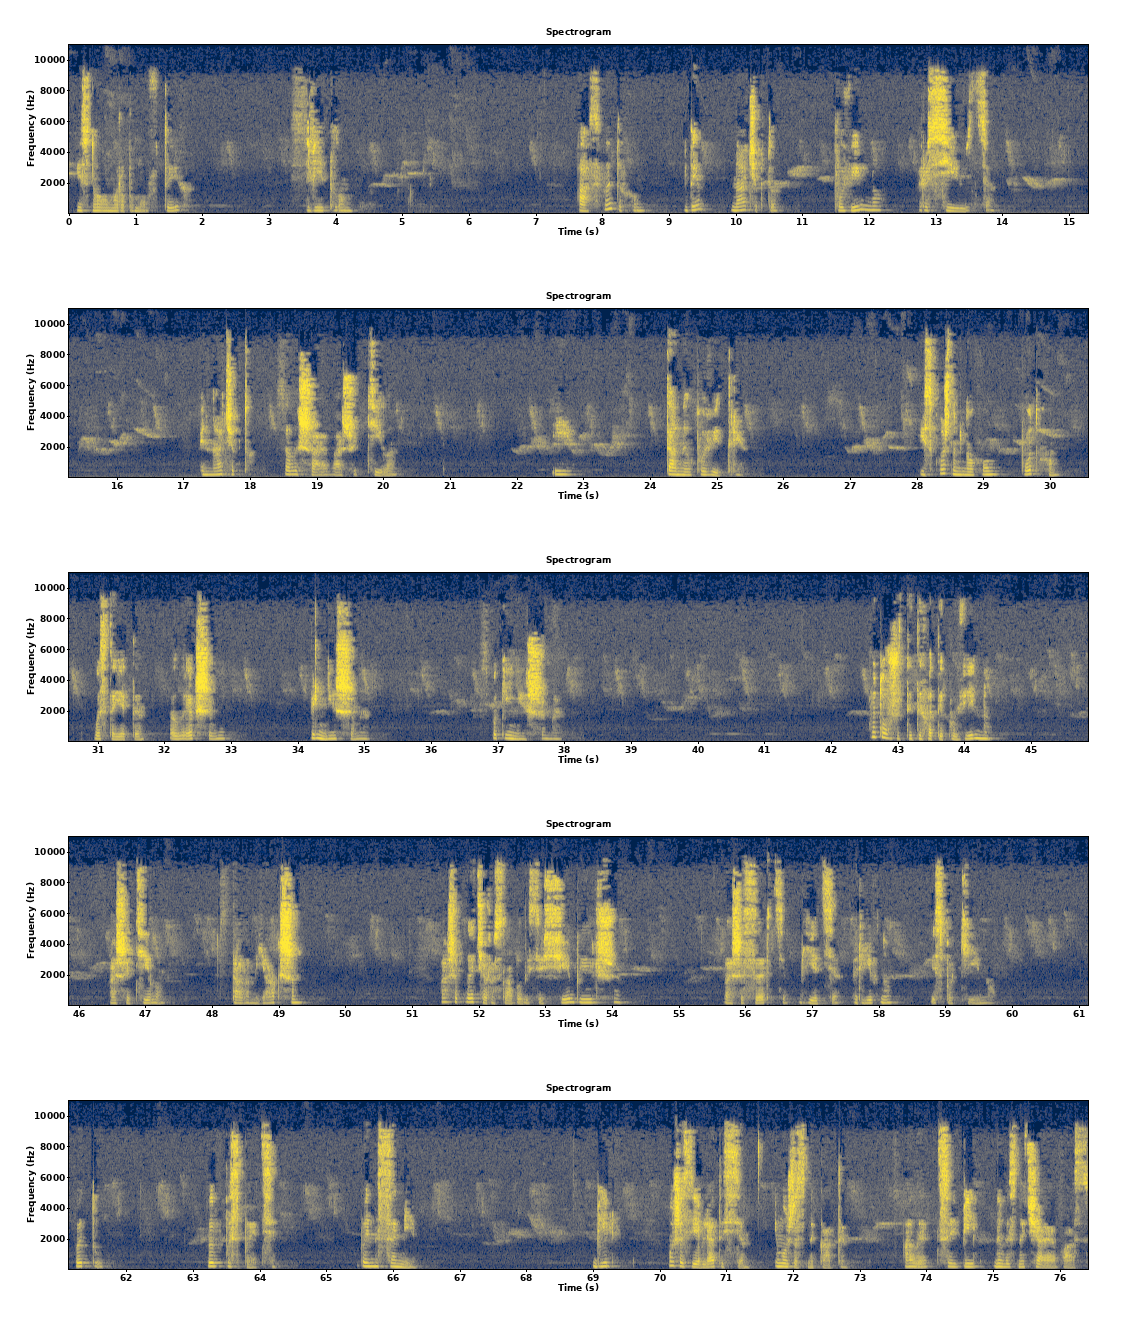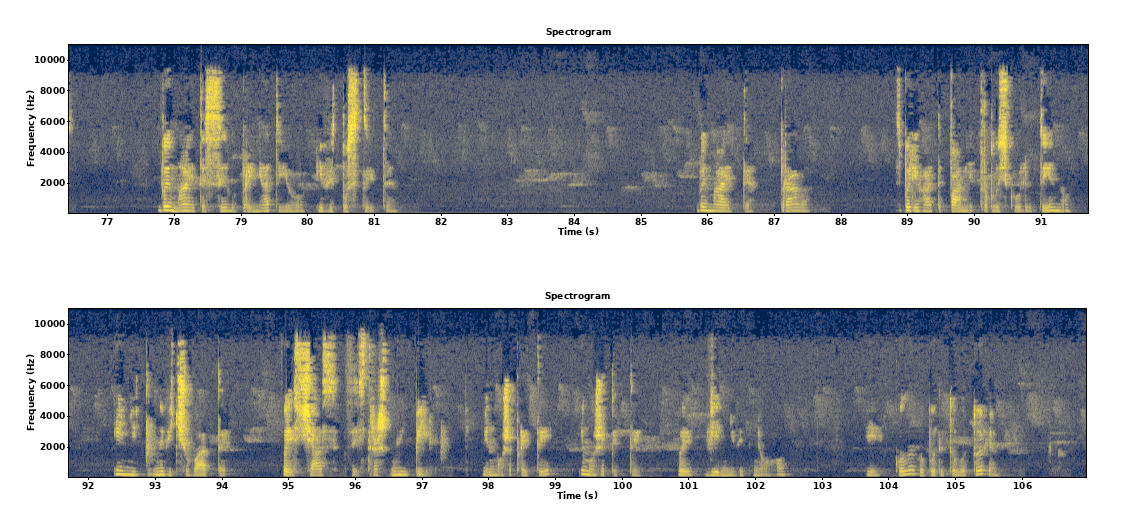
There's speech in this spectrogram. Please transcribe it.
І знову ми робимо вдих світлом. А з видихом дим начебто повільно розсіюється. Він начебто залишає ваше тіло і тане у повітрі. І з кожним новим подихом ви стаєте легшими, вільнішими, спокійнішими. Продовжуйте дихати повільно, ваше тіло стало м'якшим, ваші плечі розслабилися ще більше, ваше серце б'ється рівно і спокійно. Ви тут, ви в безпеці, ви не самі. Біль може з'являтися і може зникати, але цей біль не визначає вас. Ви маєте силу прийняти його і відпустити. Ви маєте право зберігати пам'ять про близьку людину і не відчувати весь час цей страшний біль. Він може прийти і може піти. Ви вільні від нього. І коли ви будете готові,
